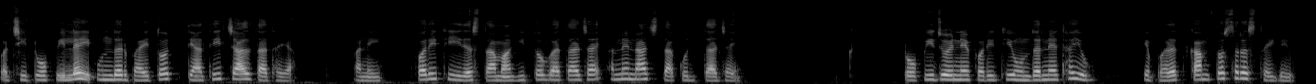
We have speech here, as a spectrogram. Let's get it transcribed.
પછી ટોપી લઈ ઉંદરભાઈ તો ત્યાંથી ચાલતા થયા અને ફરીથી રસ્તામાં ગીતો ગાતા જાય અને નાચતા કૂદતા જાય. ટોપી જોઈને ફરીથી ઉંદરને થયું કે ભરતકામ તો સરસ થઈ ગયું.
